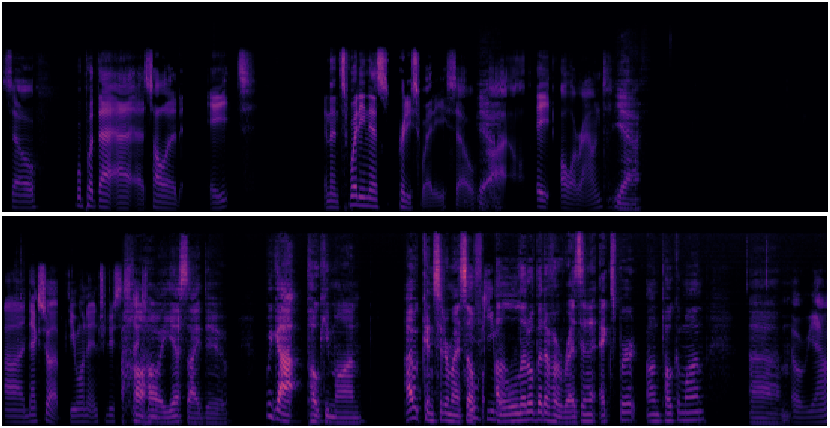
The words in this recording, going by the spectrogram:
So we'll put that at a solid eight. And then sweatiness, pretty sweaty. So Yeah. uh, eight all around. Yeah. Uh, next up, do you want to introduce this Oh one? yes, I do. We got Pokemon. I would consider myself a little bit of a resident expert on Pokemon. Um, Oh yeah.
